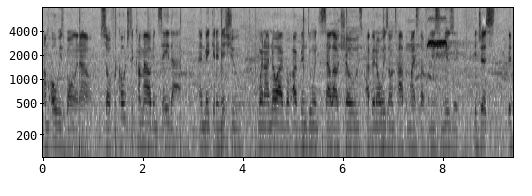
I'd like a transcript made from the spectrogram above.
I'm always balling out. So for coach to come out and say that and make it an issue when I know I've, I've been doing to sell out shows, I've been always on top of my stuff releasing music, it just it,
